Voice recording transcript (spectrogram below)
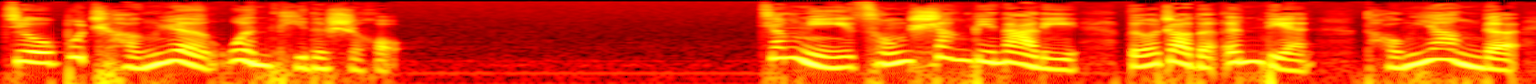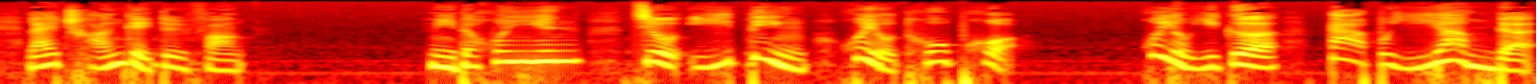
就不承认问题的时候，将你从上帝那里得到的恩典，同样的来传给对方，你的婚姻就一定会有突破，会有一个大不一样的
